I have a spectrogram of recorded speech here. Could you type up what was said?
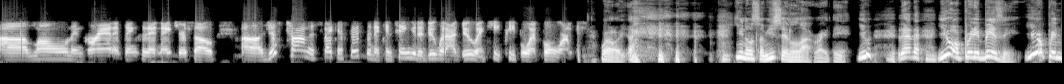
uh, loan and grant and things of that nature. So, uh, just trying to stay consistent and continue to do what I do and keep people informed. Well, you know something. You said a lot right there. You that you are pretty busy. You're pretty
